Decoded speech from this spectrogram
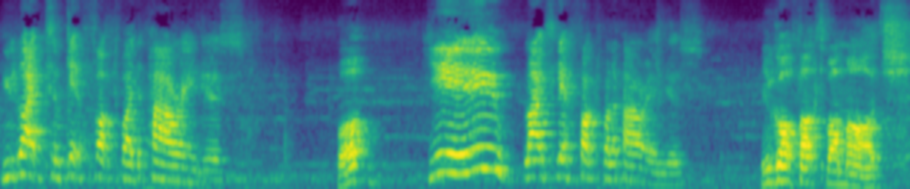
you like to get fucked by the Power Rangers. What? You like to get fucked by the Power Rangers. You got fucked by Marge.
